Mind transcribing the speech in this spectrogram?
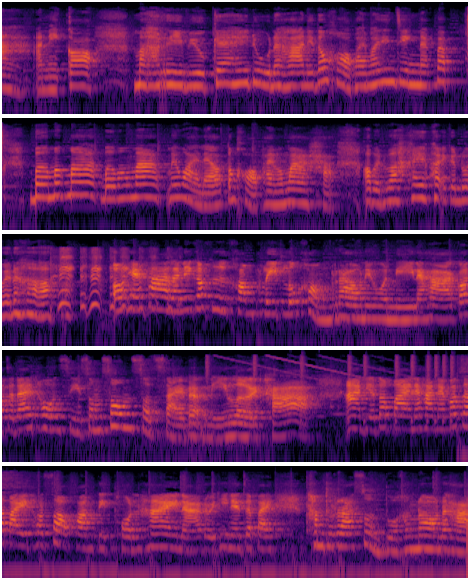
อะ อันนี้ก็มารีวิวแก้ให้ดูนะคะ อันนี้ต้องขออภัยมากจริง ๆนะแบบเบอร์มากๆ เบอร์มากๆ ไม่ไหวแล้วต้องขออภัยมากๆค่ะ เอาเป็นว่าให้อภัยกันด้วยนะคะ โอเคค่ะ และนี่ก็คือ complete look ของเราในวันนี้นะคะ ก็จะได้โทนสีส้มๆ สดใสแบบนี้เลยค่ะ อะเดี๋ยวต่อไปนะคะเนยก็จะไปทดสอบความติดทนให้นะ โดยที่เนยจะไปทำธุระส่วนตัวข้างนอกนะคะ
